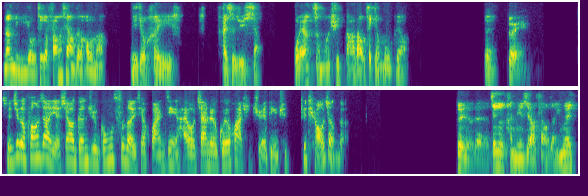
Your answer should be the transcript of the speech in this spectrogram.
那你有这个方向之后呢，你就可以开始去想，我要怎么去达到这个目标。对对，其实这个方向也是要根据公司的一些环境还有战略规划去决定、去去调整的。对的，对的，这个肯定是要调整，因为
